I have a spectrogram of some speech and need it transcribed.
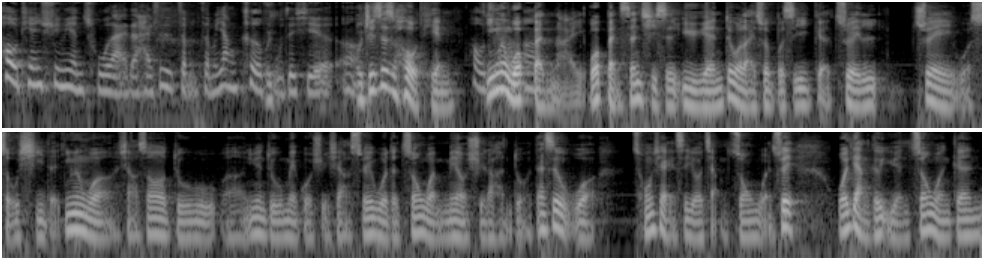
后天训练出来的，还是怎么怎么样克服这些嗯我觉得这是后天，后天因为我嗯本来、我本身其实语言对我来说不是一个最最我熟悉的，因为我小时候读呃因为读美国学校，所以我的中文没有学到很多，但是我从小也是有讲中文，所以我两个语言中文跟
